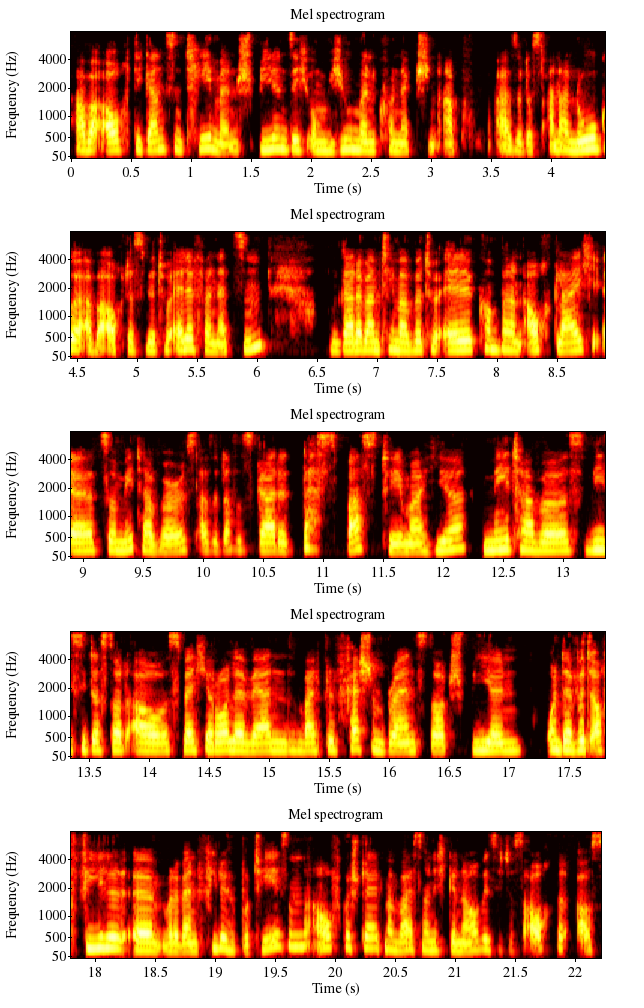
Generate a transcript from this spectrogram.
aber auch die ganzen Themen spielen sich um Human Connection ab. Also das analoge, aber auch das virtuelle Vernetzen. Und gerade beim Thema virtuell kommt man dann auch gleich äh, zur Metaverse. Also das ist gerade das Bass-Thema hier. Metaverse, wie sieht das dort aus? Welche Rolle werden zum Beispiel Fashion Brands dort spielen? Und da wird auch viel äh, oder werden viele Hypothesen aufgestellt. Man weiß noch nicht genau, wie sich das auch, aus,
